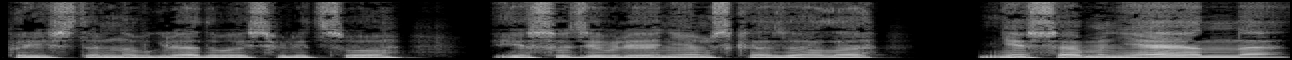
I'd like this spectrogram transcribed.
пристально вглядываясь в лицо, и с удивлением сказала, «Несомненно,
